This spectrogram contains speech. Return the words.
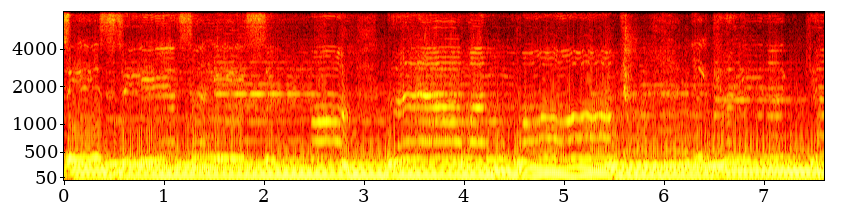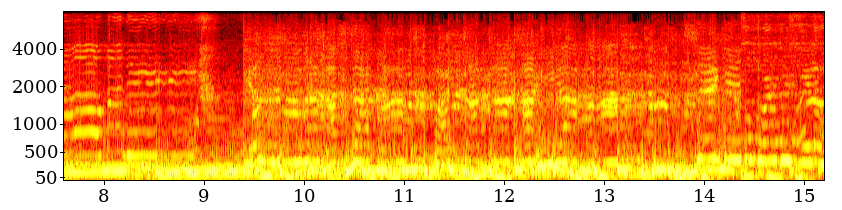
Pagsisisi sa isip mo Nalaman mo Ika'y nagkamali So Barbies nila,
